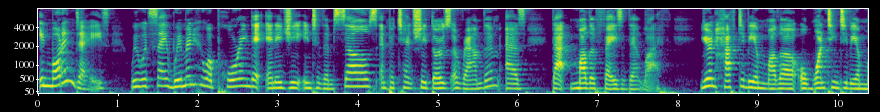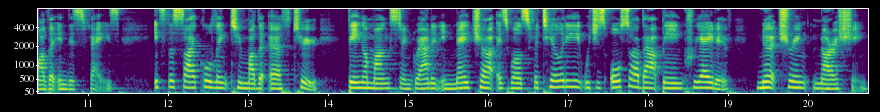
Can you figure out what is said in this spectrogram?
In modern days, we would say women who are pouring their energy into themselves and potentially those around them as that mother phase of their life. You don't have to be a mother or wanting to be a mother in this phase. It's the cycle linked to Mother Earth too, being amongst and grounded in nature, as well as fertility, which is also about being creative, nurturing, nourishing.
